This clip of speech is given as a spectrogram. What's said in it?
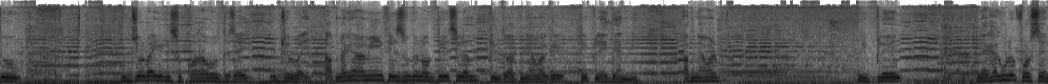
তো উজ্জ্বল ভাইকে কিছু কথা বলতে চাই। উজ্জ্বল ভাই, আপনাকে আমি ফেসবুকে নক দিয়েছিলাম, কিন্তু আপনি আমাকে রিপ্লাই দেননি। আপনি আমার রিপ্লাই লেখাগুলো পড়ছেন?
